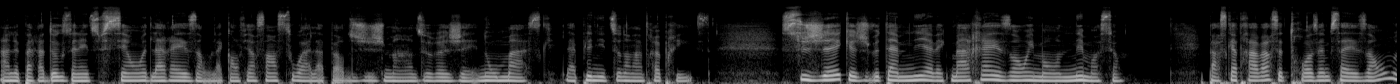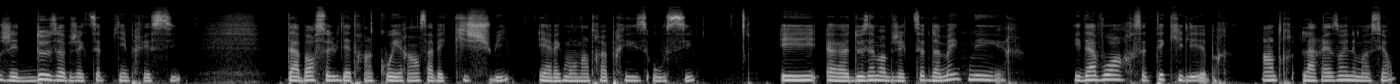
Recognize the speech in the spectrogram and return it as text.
Hein, le paradoxe de l'intuition et de la raison, la confiance en soi, la peur du jugement, du rejet, nos masques, la plénitude en entreprise. Sujet que je veux t'amener avec ma raison et mon émotion. Parce qu'à travers cette troisième saison, j'ai deux objectifs bien précis. D'abord, celui d'être en cohérence avec qui je suis et avec mon entreprise aussi. Et euh, deuxième objectif, de maintenir et d'avoir cet équilibre entre la raison et l'émotion,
